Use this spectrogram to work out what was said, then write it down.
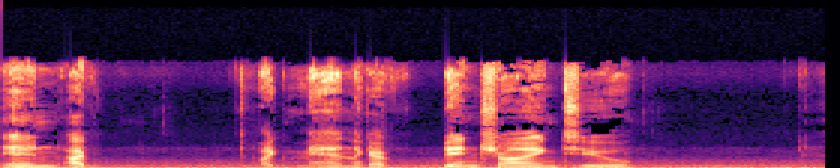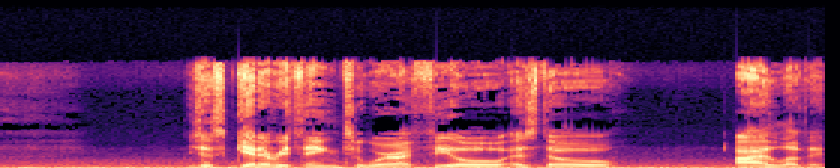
And I've like man, like I've been trying to just get everything to where I feel as though I love it.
